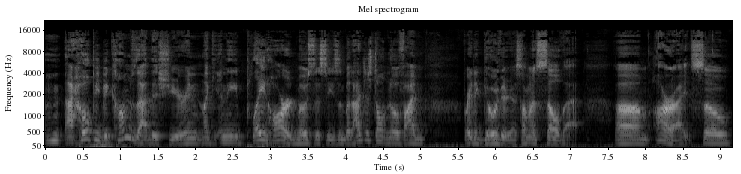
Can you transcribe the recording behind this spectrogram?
mm, I hope he becomes that this year, and like, and he played hard most of the season, but I just don't know if I'm ready to go there yet. So I'm going to sell that. Um, all right, so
